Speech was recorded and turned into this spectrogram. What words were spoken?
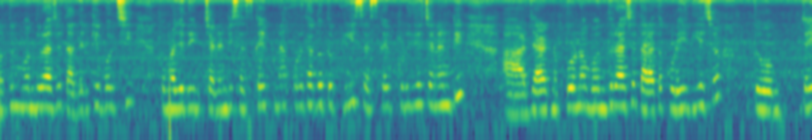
নতুন বন্ধুরা আছো, তাদেরকে বলছি, তোমরা যদি চ্যানেলটি সাবস্ক্রাইব না করে থাকো, তো প্লিজ সাবস্ক্রাইব করে দিও চ্যানেলটি। আর যারা পুরনো বন্ধুরা আছে, তারা তো করেই দিয়েছ। তো যাই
